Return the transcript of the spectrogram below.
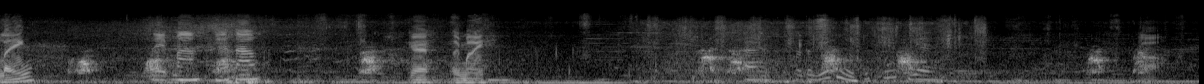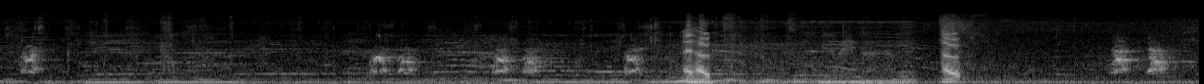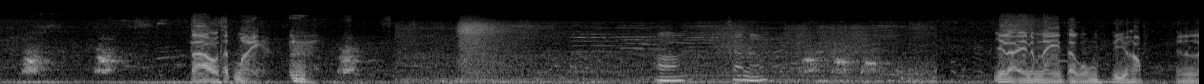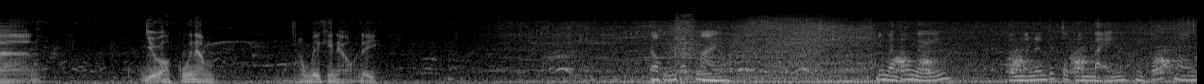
lén. Đẹp mà, dạ tao ok tụi mày. À, tao tao ghét người hút thuốc ghê. Ê thư. Thư. Tao thích mày sao nữa? với lại năm nay tao cũng đi du học cho nên là giữa cuối năm không biết khi nào đi. Tao cũng thích mày. Nhưng mà tao nghĩ tụi mình nên tiếp tục làm bạn thì tốt hơn.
